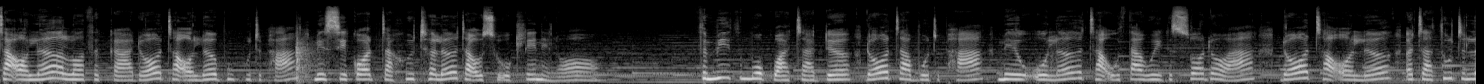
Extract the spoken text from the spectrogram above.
တာအော်လအလောသကာတော့တာအော်လဘူးဘူးတဖာမစ်စီကောတာခုထလတာအဆူကလင်းနေလောသမီသမကွာတာဒဒေါ်တာဘုတဖာမေအိုလတာဥတာဝေကစောတော့ဟာဒေါ်တာအော်လအတာသူတလ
